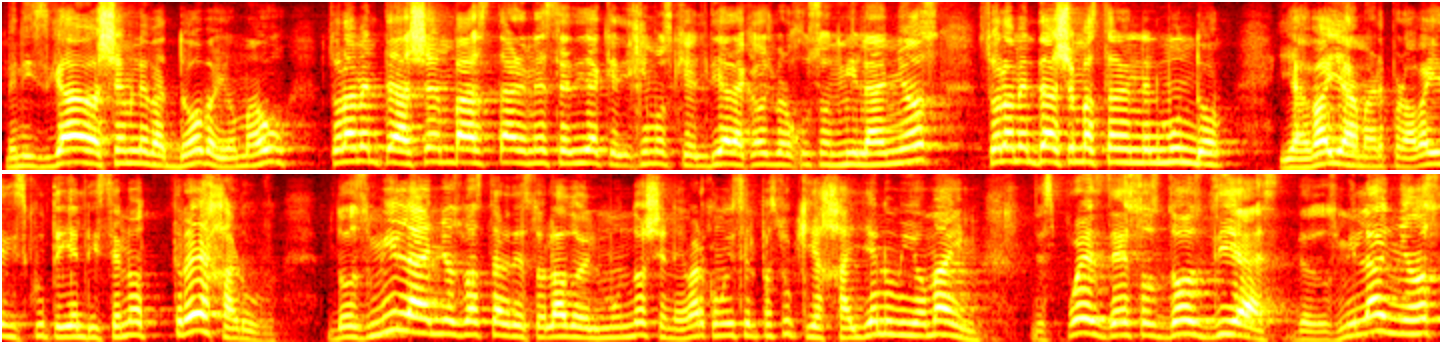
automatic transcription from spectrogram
Benizgab Hashem Levadó, Yomahu. Solamente Hashem va a estar en ese día que dijimos que el día de Akadosh Baruj son mil años. Solamente Hashem va a estar en el mundo. Y Abaya Amar, pero Abaya discute y él dice, no, tres Harub. Dos mil años va a estar desolado el mundo, Shenemar, como dice el Pasuk. Después de esos dos días de dos mil años,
